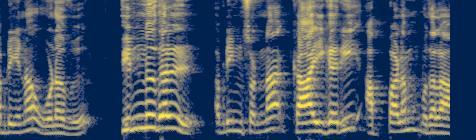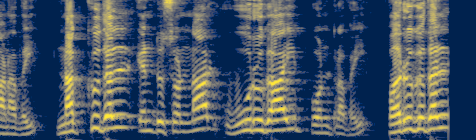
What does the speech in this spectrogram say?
அப்படின்னா உணவு தின்னுதல் அப்படின்னு சொன்னால் காய்கறி அப்பளம் முதலானவை நக்குதல் என்று சொன்னால் ஊறுகாய் போன்றவை பருகுதல்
